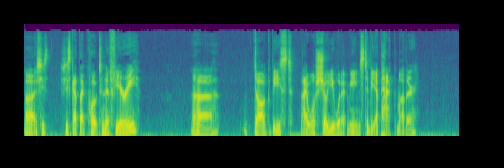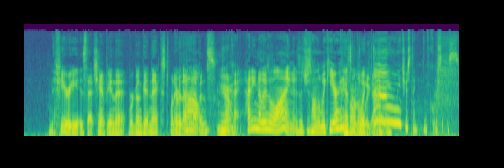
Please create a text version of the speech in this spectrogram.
Uh, she's she's got that quote to Naafiri. Uh, dog beast, I will show you what it means to be a pack mother. Naafiri is that champion that we're gonna get next whenever that Oh. happens. Yeah. Okay. How do you know there's a line? Is it just on the wiki already? That's on on the the wiki wiki. already. Oh, interesting. Of course it is.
